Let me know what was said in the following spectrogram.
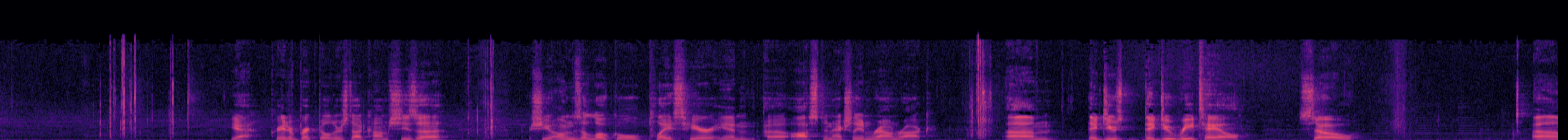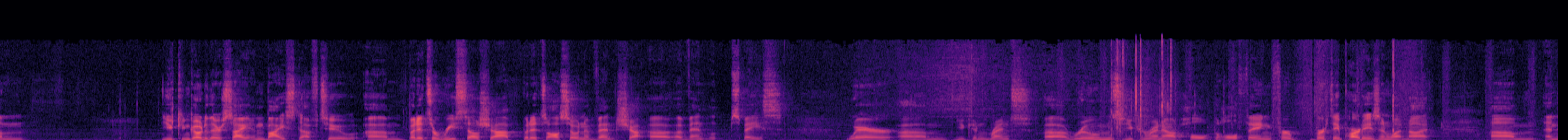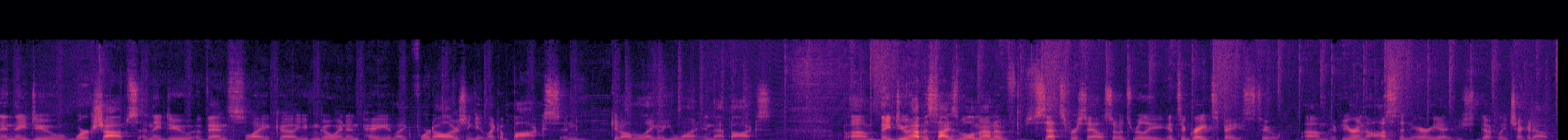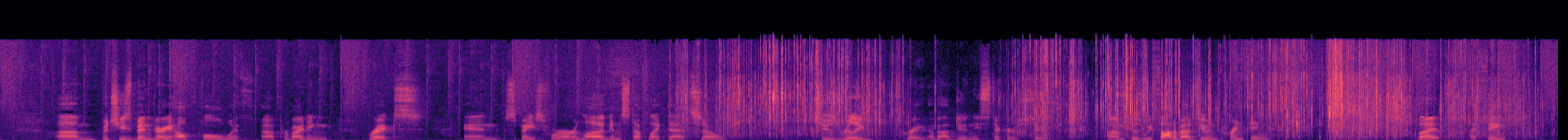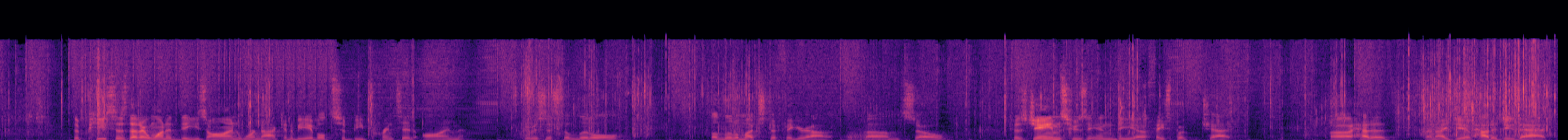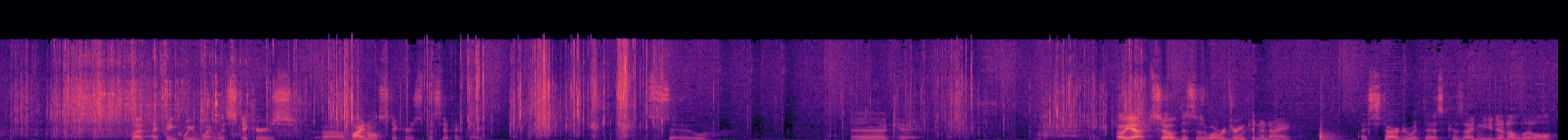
Yeah, creativebrickbuilders.com. She's a she owns a local place here in uh, Austin, actually in Round Rock. Um, they do they do retail, so um, you can go to their site and buy stuff too. Um, but it's a resale shop, but it's also an event shop, uh, event space where um, you can rent uh, rooms, you can rent out whole, the whole thing for birthday parties and whatnot. Um, and then they do workshops and they do events like uh, you can go in and pay like four dollars and get like a box and get all the Lego you want in that box. Um, they do have a sizable amount of sets for sale, so it's really it's a great space too. Um, if you're in the Austin area, you should definitely check it out. Um, but she's been very helpful with uh, providing bricks and space for our lug and stuff like that. So she was really great about doing these stickers too. Because um, we thought about doing printing, but I think the pieces that I wanted these on were not going to be able to be printed on. It was just a little, a little much to figure out. Um, so, because James, who's in the uh, Facebook chat, uh, had a, an idea of how to do that. But I think we went with stickers uh, vinyl stickers specifically. So, okay. Oh yeah, so this is what we're drinking tonight. I started with this because I needed a little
